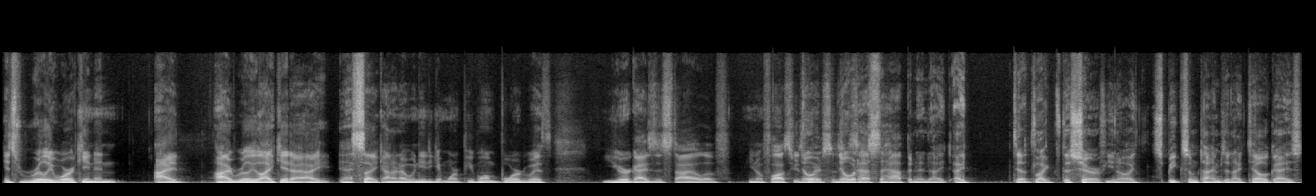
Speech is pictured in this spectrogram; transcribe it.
it's really working. And I I really like it. I, I it's like I don't know. We need to get more people on board with your guys' style of you know philosophy. know, know what has to happen. And I, I, like the sheriff, you know, I speak sometimes and I tell guys,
